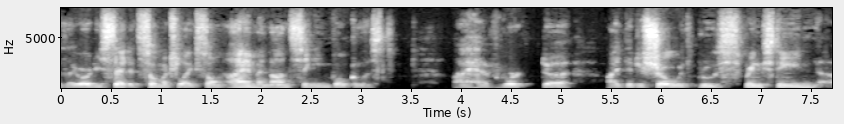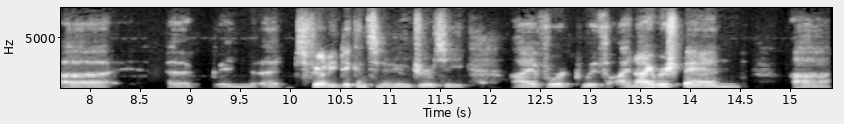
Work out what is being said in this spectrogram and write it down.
as I already said, it's so much like song. I am a non-singing vocalist. I have worked. Uh, I did a show with Bruce Springsteen uh, uh, in Fairleigh Dickinson in New Jersey. I have worked with an Irish band. Uh,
